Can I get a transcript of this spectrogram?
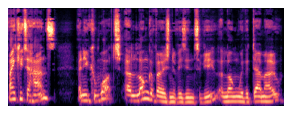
Thank you to Hannes, and you can watch a longer version of his interview along with a demo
